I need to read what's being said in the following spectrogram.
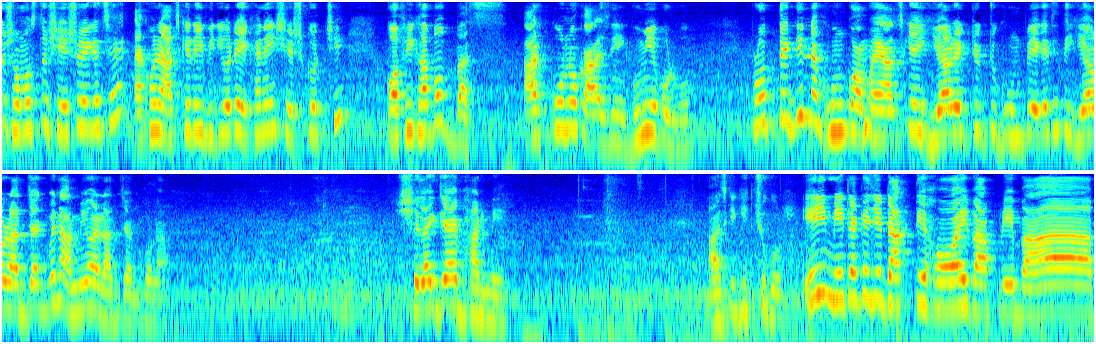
তো সমস্ত শেষ হয়ে গেছে। এখন আজকের এই ভিডিওটা এখানেই শেষ করছি। কফি খাব, ব্যাস। আর কোনো কাজ নেই, ঘুমিয়ে পড়ব। প্রত্যেক দিন না ঘুম কম হয়। আজকে হিয়ার একটু একটু ঘুম পেয়ে গেছে, তো হিয়াও রাত জাগবে না, আমিও আর রাত জাগবো না। সেলাই যায় ভার মেয়ে। আজকে কিচ্ছু কর এই মেয়েটাকে যে ডাকতে হয় বাপরে বাপ।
